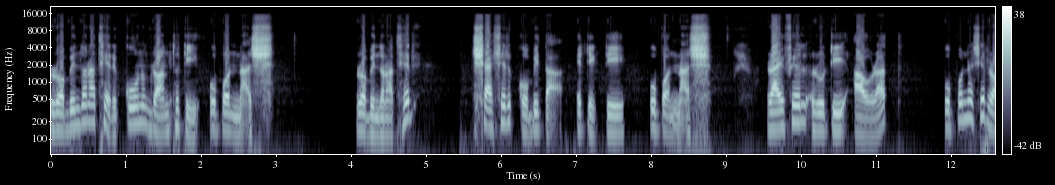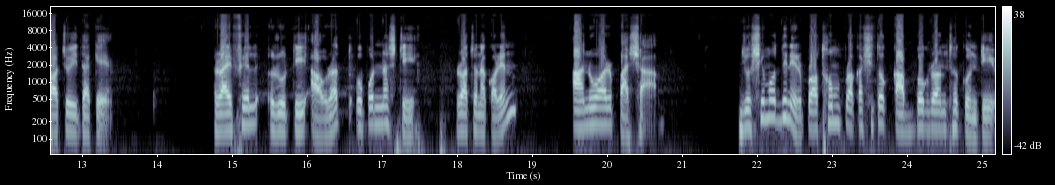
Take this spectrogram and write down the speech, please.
রবীন্দ্রনাথের কোন গ্রন্থটি উপন্যাস? রবীন্দ্রনাথের শেষের কবিতা। এটি একটি উপন্যাস। রাইফেল, রুটি, আওরাত উপন্যাসের রচয়িতাকে। রাইফেল, রুটি, আওরাত উপন্যাসটি রচনা করেন আনোয়ার পাশা। জসিমউদ্দিনের প্রথম প্রকাশিত কাব্যগ্রন্থ কোনটি?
